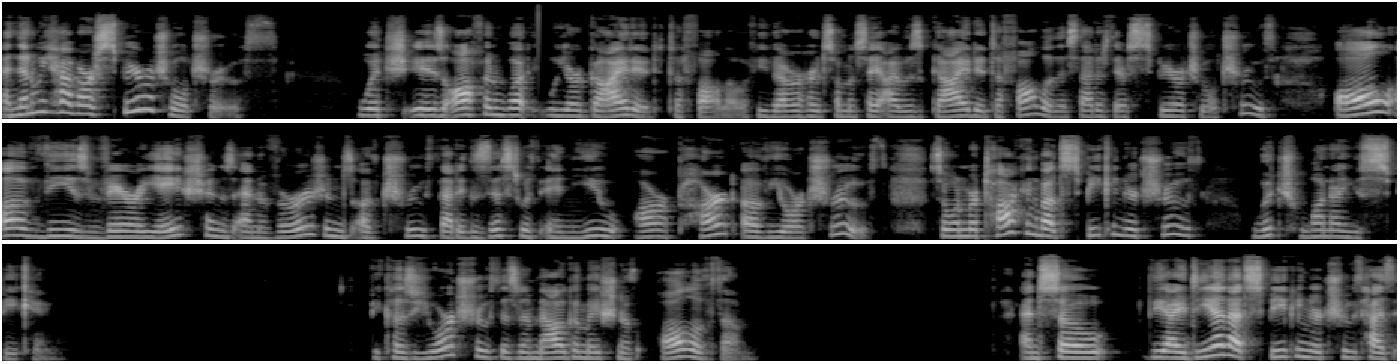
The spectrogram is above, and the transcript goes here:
And then we have our spiritual truth, which is often what we are guided to follow. If you've ever heard someone say, I was guided to follow this, that is their spiritual truth. All of these variations and versions of truth that exist within you are part of your truth. So when we're talking about speaking your truth, which one are you speaking? Because your truth is an amalgamation of all of them. And so the idea that speaking your truth has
